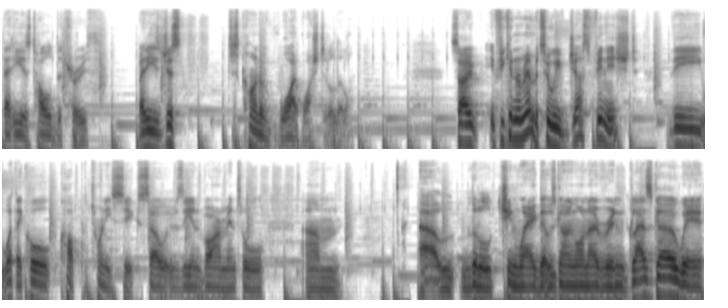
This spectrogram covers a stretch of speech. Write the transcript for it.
that he has told the truth, but he's just just kind of whitewashed it a little. So if you can remember too, we've just finished the what they call COP26. So it was the environmental um, uh, little chinwag that was going on over in Glasgow, where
